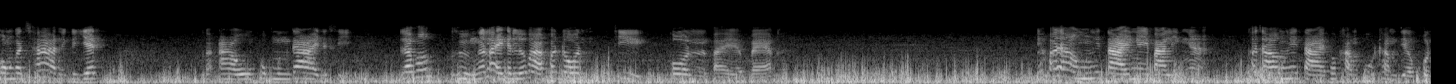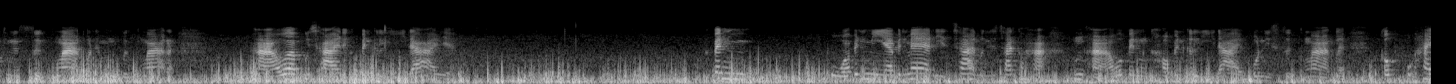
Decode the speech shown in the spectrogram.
องค์ประชาตินี่ก็เย็ด ก็เอาพวกมึงได้จะสิ แล้วเขาหึงอะไรกันหรือเปล่าเขาโดนที่ก้นไปแบ็คแล้ว เขาจะเอามึงให้ตายไงบาหลิงอะเขาจะเอามึงให้ตายเพราะคำพูดคำเดียวคนที่มันสึกมากคนที่มันบึกมากอะหาว่าผู้ชายเนี่ยเป็นกะหรี่ได้อะเป็นผัวเป็นเมียเป็นแม่อดีตชาติบนชาติเขาหามึงหาว่าเป็นเขาเป็นกะหรี่ได้ คนที่สึกมากเลยก็ให้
